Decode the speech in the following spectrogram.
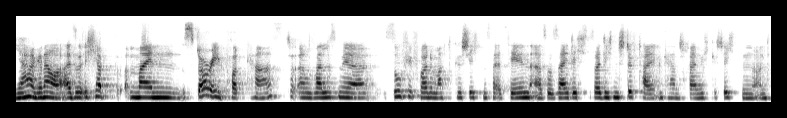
Ja, genau. Also ich habe meinen Story-Podcast, äh, weil es mir so viel Freude macht, Geschichten zu erzählen. Also seit ich, seit ich einen Stift halten kann, schreibe ich Geschichten. Und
